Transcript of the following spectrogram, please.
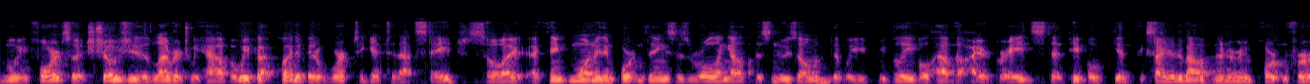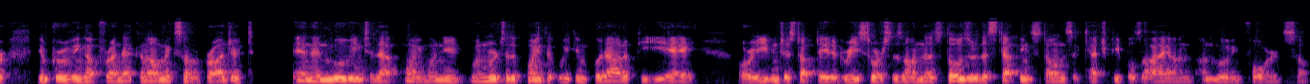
moving forward. So it shows you the leverage we have, but we've got quite a bit of work to get to that stage. So I, I think one of the important things is rolling out this new zone that we, we believe will have the higher grades that people get excited about and are important for improving upfront economics on a project and then moving to that point when you when we're to the point that we can put out a PEA or even just updated resources on this, those are the stepping stones that catch people's eye on on moving forward. So,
